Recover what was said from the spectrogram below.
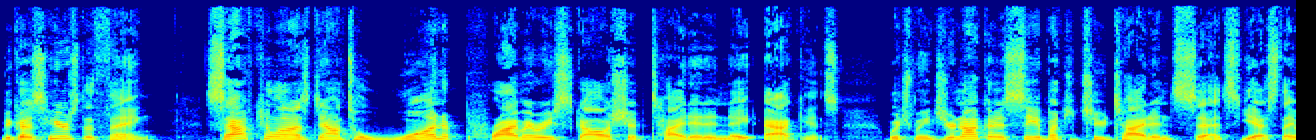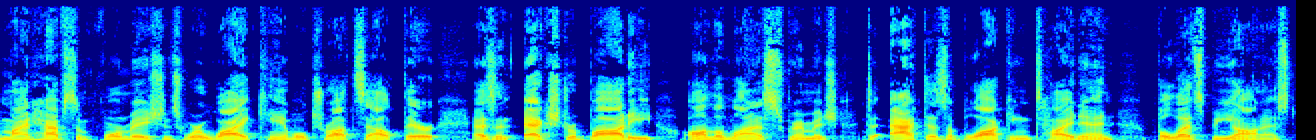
Because here's the thing South Carolina's down to one primary scholarship tight end in Nate Adkins, which means you're not going to see a bunch of two tight end sets. Yes, they might have some formations where Wyatt Campbell trots out there as an extra body on the line of scrimmage to act as a blocking tight end. But let's be honest,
